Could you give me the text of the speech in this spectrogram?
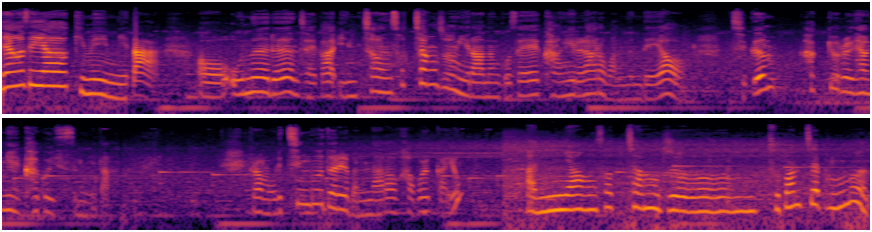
안녕하세요. 김희입니다. 어, 오늘은 제가 인천 소창중이라는 곳에 강의를 하러 왔는데요. 지금 학교를 향해 가고 있습니다. 그럼 우리 친구들을 만나러 가볼까요? 안녕, 서창중. 두 번째 방문.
